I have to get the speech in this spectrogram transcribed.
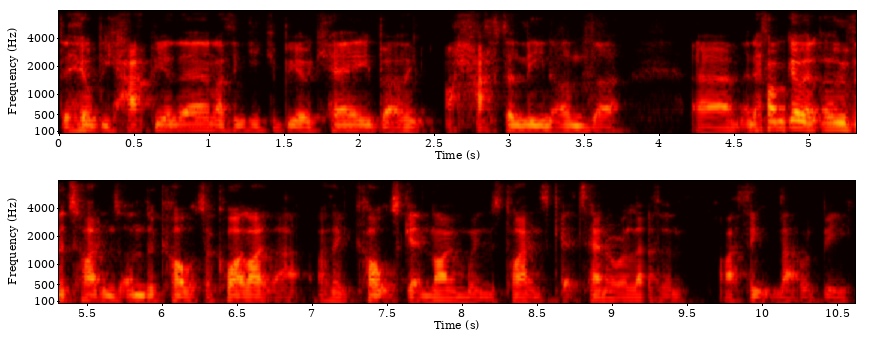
that he'll be happier there, and I think he could be okay. But I think I have to lean under. Um, and if I'm going over Titans under Colts, I quite like that. I think Colts get nine wins, Titans get ten or eleven. I think that would be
